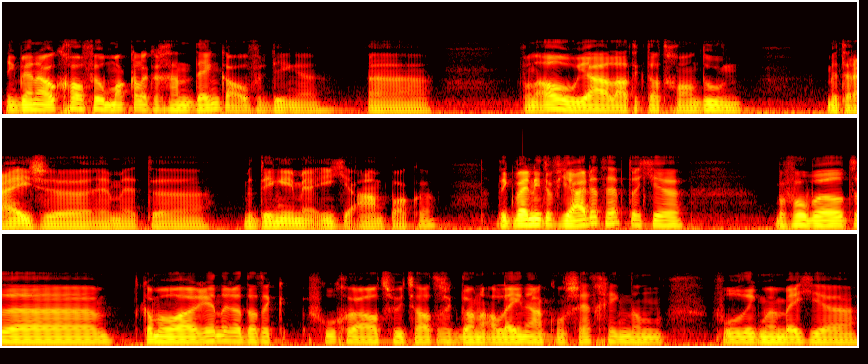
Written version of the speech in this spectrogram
ik ben er ook gewoon veel makkelijker gaan denken over dingen. Eh, van oh ja, laat ik dat gewoon doen. Met reizen en met, eh, met dingen in mijn eentje aanpakken. Ik weet niet of jij dat hebt, dat je bijvoorbeeld, eh, ik kan me wel herinneren dat ik vroeger altijd zoiets had, als ik dan alleen naar een concert ging, dan voelde ik me een beetje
